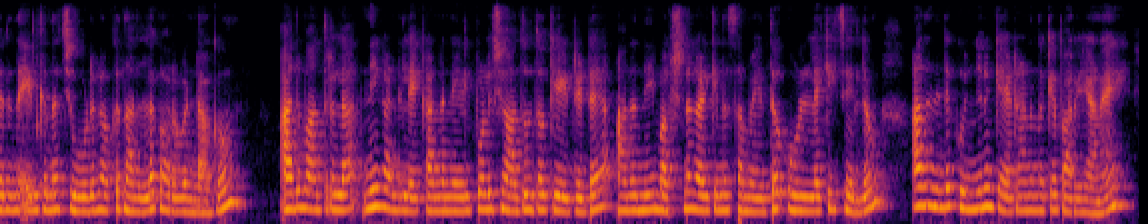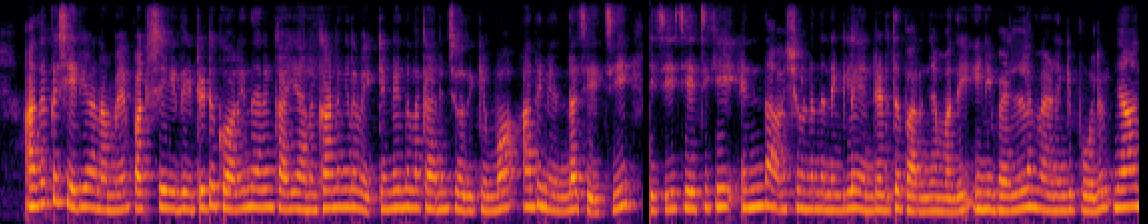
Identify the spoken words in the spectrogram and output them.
വരുന്ന ഏൽക്കുന്ന ചൂടിനൊക്കെ നല്ല കുറവുണ്ടാകും. അത് മാത്രല്ല നീ കണ്ടില്ലേ കണ്ട നെയിൽ പോളിഷും അതും ഇതൊക്കെ ഇട്ടിട്ട് അത് നീ ഭക്ഷണം കഴിക്കുന്ന സമയത്ത് ഉള്ളിലേക്ക് ചെല്ലും. അത് നിന്റെ കുഞ്ഞിനും കേടാണെന്നൊക്കെ പറയാണേ. അതൊക്കെ ശരിയാണ് അമ്മേ പക്ഷേ ഇത് ഇട്ടിട്ട് കുറേ നേരം കൈ അനക്കാണ്ട് ഇങ്ങനെ വെക്കണ്ടേ എന്നുള്ള കാര്യം ചോദിക്കുമ്പോൾ അതിനെന്താ ചേച്ചി? ചേച്ചി ചേച്ചിക്ക് എന്താവശ്യം ആവശ്യമുണ്ടെന്നുണ്ടെങ്കിൽ എന്റെ അടുത്ത് പറഞ്ഞാൽ മതി. ഇനി വെള്ളം വേണമെങ്കിൽ പോലും ഞാൻ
